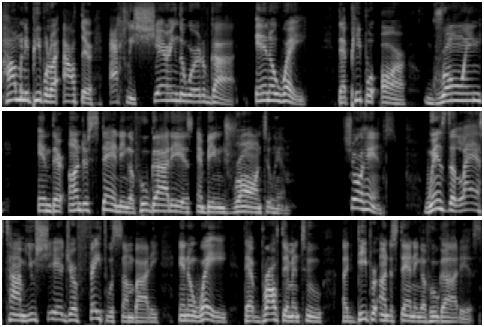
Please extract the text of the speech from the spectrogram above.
How many people are out there actually sharing the word of God in a way that people are growing in their understanding of who God is and being drawn to Him? Show hands. When's the last time you shared your faith with somebody in a way that brought them into a deeper understanding of who God is?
